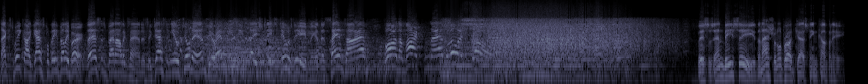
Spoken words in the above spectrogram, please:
Next week, our guest will be Billie Burke. This is Ben Alexander, suggesting you tune in to your NBC station each Tuesday evening at the same time for The Martin and Lewis Show. This is NBC, the national broadcasting company.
